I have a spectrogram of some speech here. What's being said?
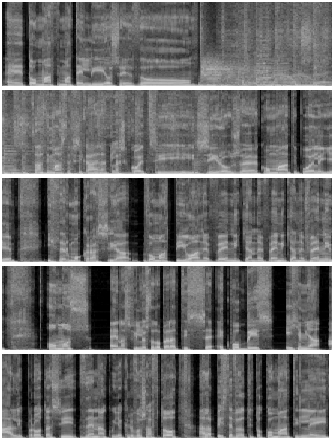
ε, το μάθημα τελείωσε εδώ. Θα θυμάστε φυσικά ένα κλασικό έτσι Zeros ε, κομμάτι που έλεγε η θερμοκρασία δωματίου ανεβαίνει και ανεβαίνει και ανεβαίνει. Όμως ένας φίλος εδώ πέρα της ε, εκπομπής είχε μια άλλη πρόταση, δεν άκουγε ακριβώς αυτό, αλλά πίστευε ότι το κομμάτι λέει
